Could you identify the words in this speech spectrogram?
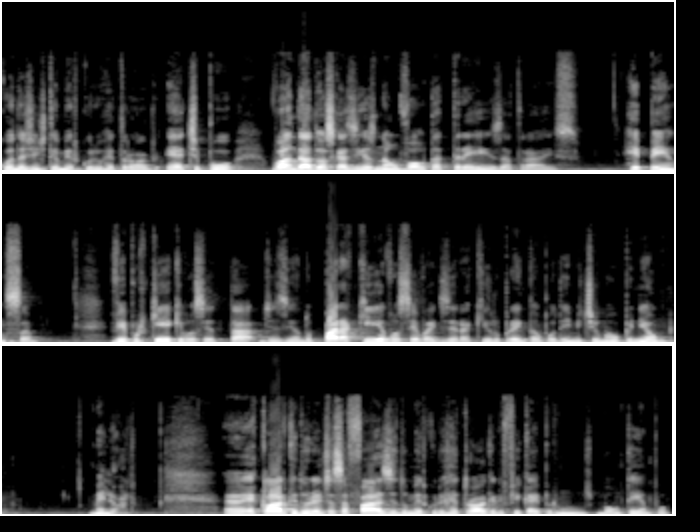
quando a gente tem o Mercúrio retrógrado. É tipo, vou andar duas casinhas? Não, volta três atrás. Repensa. ver por que, que você está dizendo, para que você vai dizer aquilo, para então poder emitir uma opinião melhor. É, é claro que durante essa fase do Mercúrio retrógrado, ele fica aí por um bom tempo,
